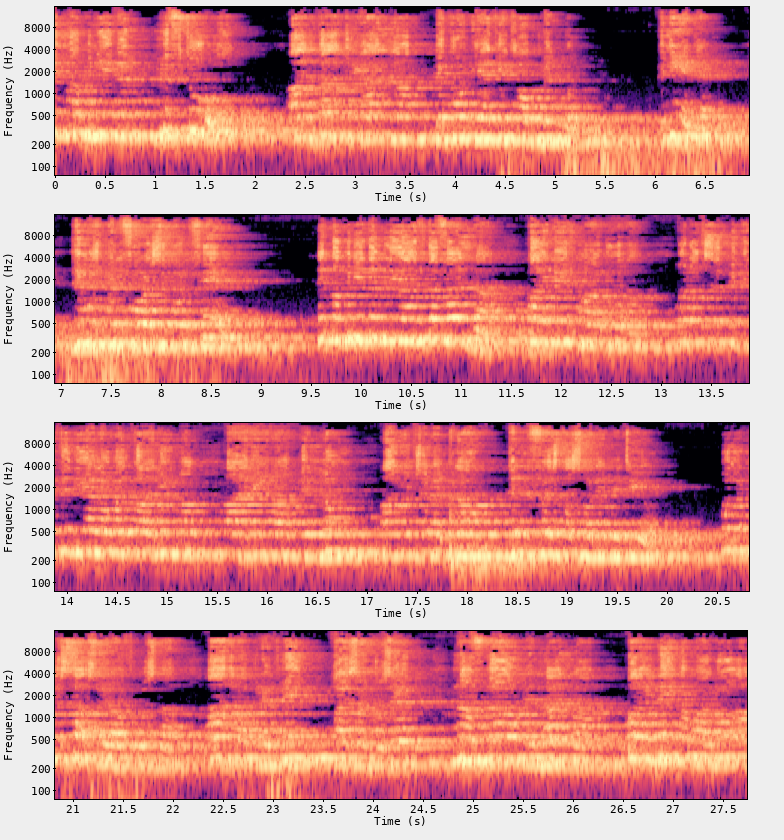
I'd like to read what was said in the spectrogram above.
imma bniedem miftuħ għal dak li Alla jkun qiegħed jitlob minnu. Bniedem li mhux bilfors ikun fih, imma bniedem li jgħadda f'Alla b'għajnejh magħluqa u naħseb li din hija l-ewwel tagħlima għalina illum għal niċċelebraw din il-festa solenni tiegħu. U dur nistaqsu li nfusna, aħna bnedmin bħal San Ġużepp nafdaw lil Alla bajnejna magħluqa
